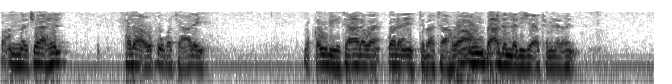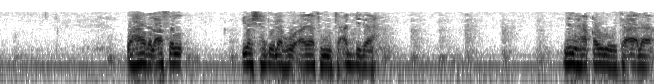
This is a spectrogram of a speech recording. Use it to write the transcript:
وأما الجاهل فلا عقوبة عليه لقوله تعالى ولئن اتبعت أهواءهم بعد الذي جاءك من العلم. وهذا الأصل يشهد له آيات متعددة. منها قوله تعالى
